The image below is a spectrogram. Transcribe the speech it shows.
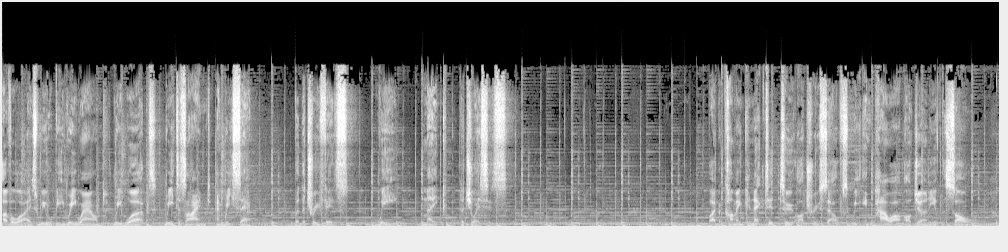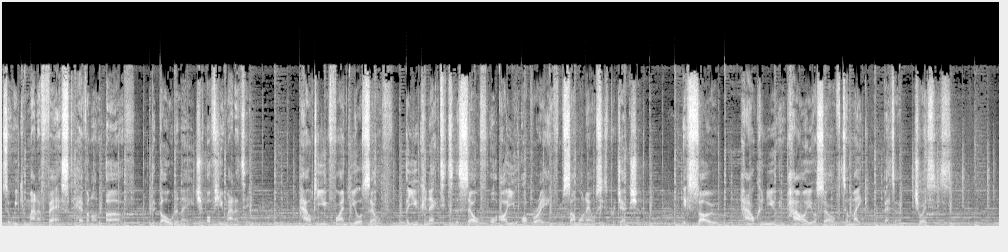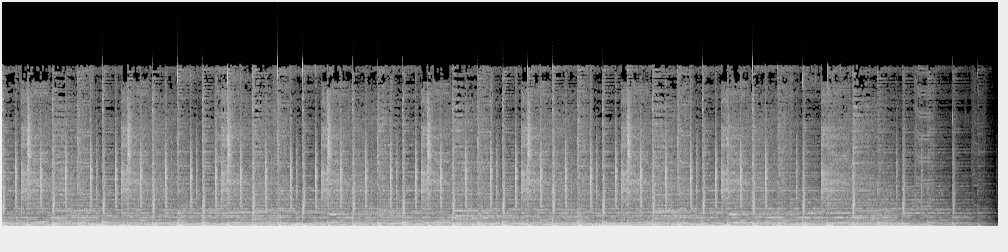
Otherwise, we will be rewound, reworked, redesigned, and reset. But the truth is, we make the choices. By becoming connected to our true selves, we empower our journey of the soul so we can manifest heaven on earth, the golden age of humanity. How do you find yourself? Are you connected to the self or are you operating from someone else's projection? If so, how can you empower yourself to make better choices.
